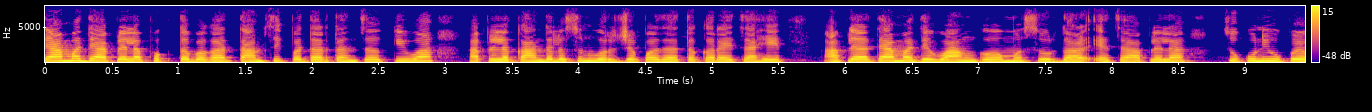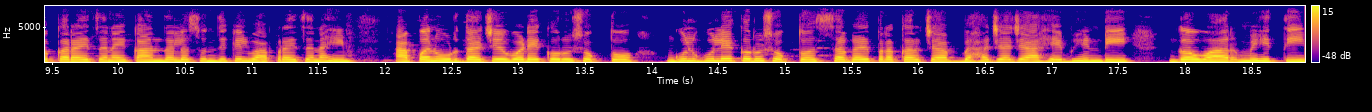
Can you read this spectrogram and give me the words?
त्यामध्ये आपल्याला फक्त बघा तामसिक पदार्थांचं किंवा आपल्याला कांदा लसूण वर्ज्य पदार्थ करायचा आहे. आपल्याला त्यामध्ये वांग मसूर डाळ याचा आपल्याला चुकूनही उपयोग करायचा नाही. कांदा लसूण देखील वापरायचा नाही. आपण उडदाचे वडे करू शकतो गुलगुले करू शकतो. सगळ्या प्रकारच्या भाज्या ज्या आहे भेंडी गवार मेथी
